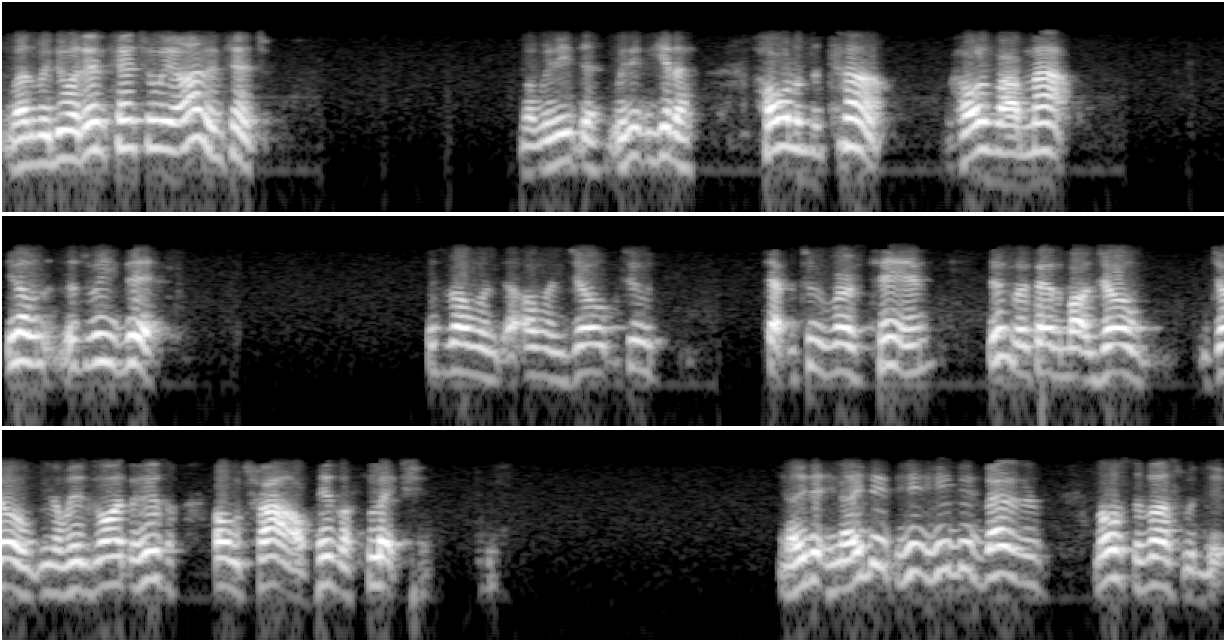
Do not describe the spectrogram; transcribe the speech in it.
Whether we do it intentionally or unintentionally. But we need to we need to get a hold of the tongue, hold of our mouth. You know, let's read this. This is over in, over in Job two, chapter two, verse ten. This is what it says about Job. Job, you know, he's going through his whole trial, his affliction. Know, he did. Know, he did. He, he did better than most of us would do.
